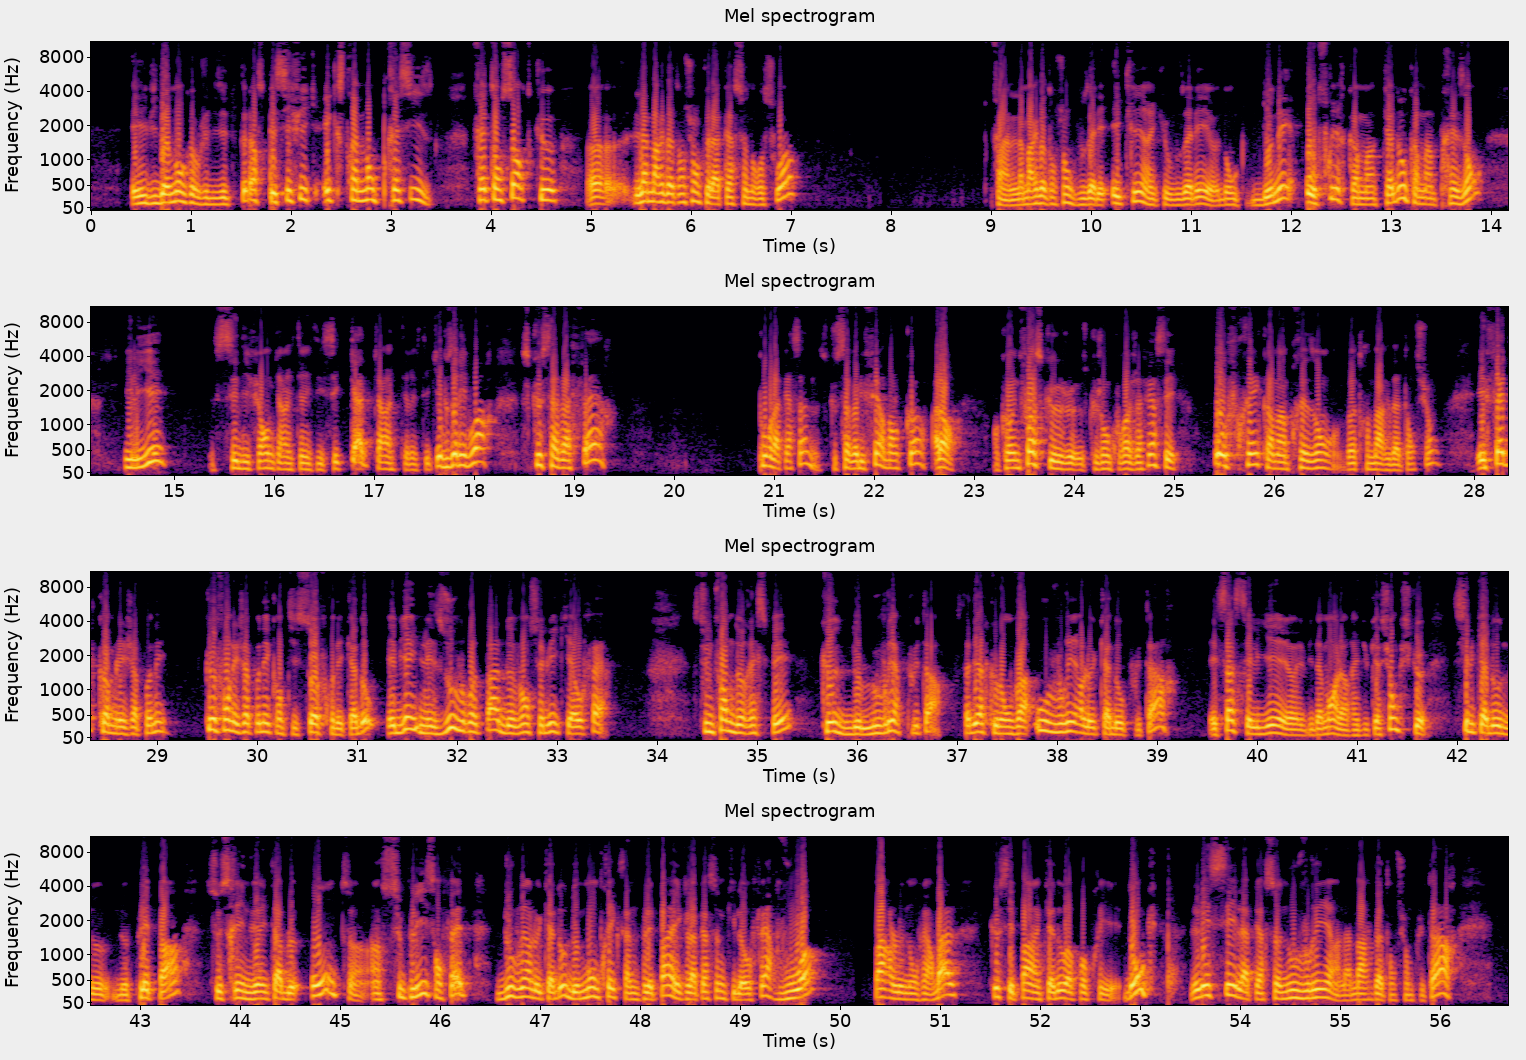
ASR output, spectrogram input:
et évidemment, comme je disais tout à l'heure, spécifique, extrêmement précise. Faites en sorte que euh, la marque d'attention que la personne reçoit, enfin la marque d'attention que vous allez écrire et que vous allez euh, donc donner, offrir comme un cadeau, comme un présent, il y ait ces différentes caractéristiques, ces quatre caractéristiques. Et vous allez voir ce que ça va faire la personne, ce que ça va lui faire dans le corps. Alors, encore une fois, ce que ce que j'encourage à faire, c'est offrez comme un présent votre marque d'attention, et faites comme les Japonais. Que font les Japonais quand ils s'offrent des cadeaux? Eh bien, ils ne les ouvrent pas devant celui qui a offert. C'est une forme de respect que de l'ouvrir plus tard. C'est-à-dire que l'on va ouvrir le cadeau plus tard, et ça, c'est lié euh, évidemment à leur éducation, puisque si le cadeau ne, ne, plaît pas, ce serait une véritable honte, un supplice en fait, d'ouvrir le cadeau, de montrer que ça ne plaît pas et que la personne qui l'a offert voit par le non-verbal que c'est pas un cadeau approprié. Donc, laissez la personne ouvrir la marque d'attention plus tard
